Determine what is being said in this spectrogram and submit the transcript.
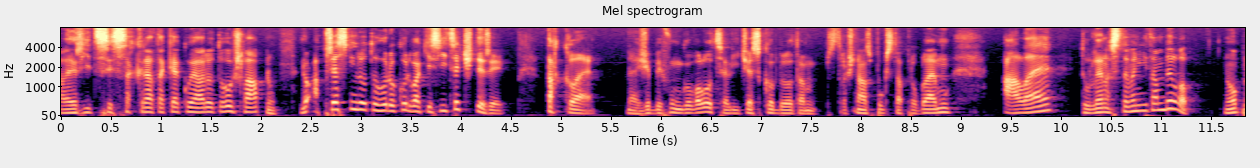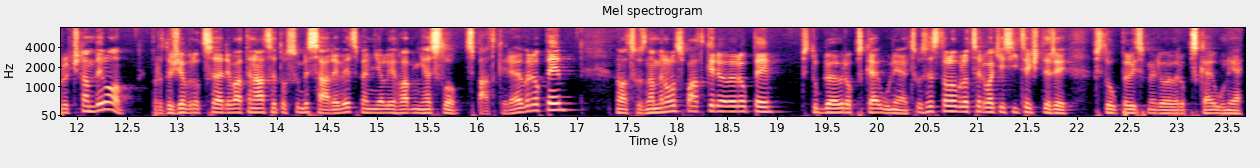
ale říct si sakra, tak jako já do toho šlápnu. No a přesně do toho roku 2004, takhle, ne, že by fungovalo celý Česko, bylo tam strašná spousta problémů, ale tohle nastavení tam bylo. No, proč tam bylo? Protože v roce 1989 jsme měli hlavní heslo zpátky do Evropy. No a co znamenalo zpátky do Evropy? Vstup do Evropské unie. Co se stalo v roce 2004? Vstoupili jsme do Evropské unie.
